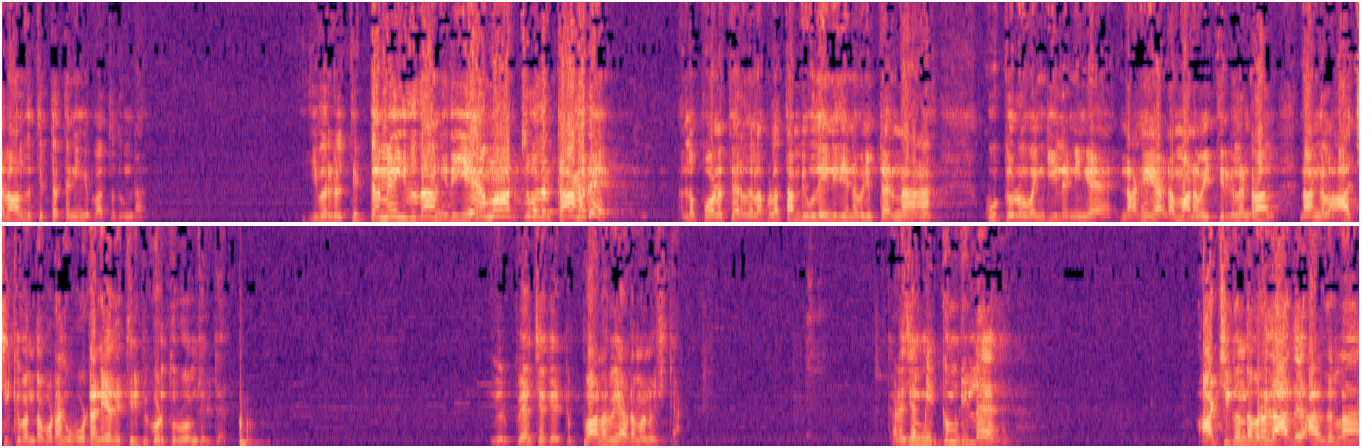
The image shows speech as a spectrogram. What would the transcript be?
ஏதாவது திட்டத்தை நீங்க பார்த்ததுண்டா இவர்கள் திட்டமே இதுதான். இது ஏமாற்றுவதற்காகவே. அதுல போன தேர்தல் அப்பெல்லாம் தம்பி உதயநிதி என்ன பண்ணிவிட்டாருன்னா கூட்டுறவு வங்கியில் நீங்கள் நகையை அடமான வைத்தீர்கள் என்றால் நாங்கள் ஆட்சிக்கு வந்த உடனே உடனே அதை திருப்பி கொடுத்துருவோம் சொல்லிட்டார். இவர் பேச்சை கேட்டு பலவே அடமான வச்சுட்டான் கடைசியா மீட்க முடியல. ஆட்சிக்கு வந்த பிறகு அது அதெல்லாம்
